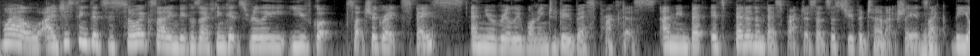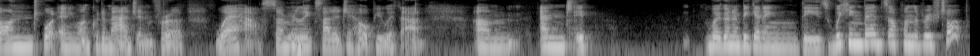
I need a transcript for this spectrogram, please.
Well, I just think this is so exciting because I think it's really, you've got such a great space and you're really wanting to do best practice. I mean, be, it's better than best practice. That's a stupid term, actually. It's mm. like beyond what anyone could imagine for a warehouse. So I'm mm. really excited to help you with that. Um, and it, we're going to be getting these wicking beds up on the rooftop.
